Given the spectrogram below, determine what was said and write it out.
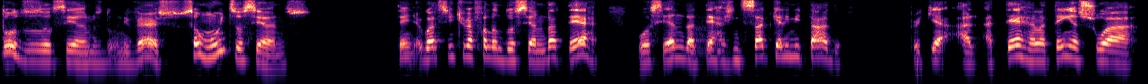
todos os oceanos do universo, são muitos oceanos. Entende? Agora, se a gente estiver falando do oceano da Terra, o oceano da Terra a gente sabe que é limitado. Porque a, a Terra ela tem a sua,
